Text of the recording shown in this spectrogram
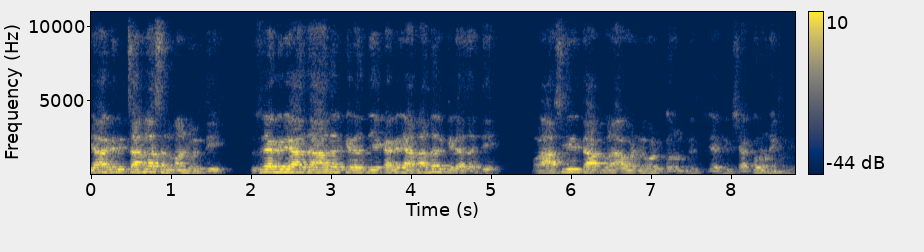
या घरी चांगला सन्मान मिळते. दुसऱ्या घरी आद- आदर केला जाते एका घरी अनादर केला जाते. मग अशी आपण आवड निवड करून भिक्षा करू नये म्हणजे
